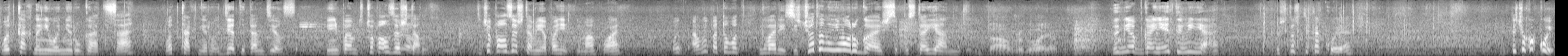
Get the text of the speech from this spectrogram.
Вот как на него не ругаться, а? Вот как не ругаться? Где ты там делся? Я не пойму, ты что ползешь там? Ты что ползешь там, я понять не могу, а? Вот, а вы потом вот говорите, что ты на него ругаешься постоянно? Да, уже говорят. Да не обгоняй ты меня. Ну что ж ты какой, а? Ты что какой?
